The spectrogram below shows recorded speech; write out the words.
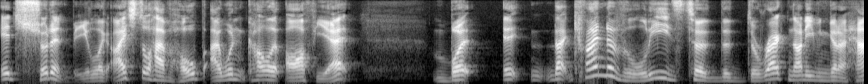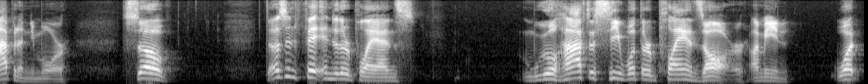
it shouldn't be. Like I still have hope. I wouldn't call it off yet, but it that kind of leads to the direct not even going to happen anymore. So doesn't fit into their plans. We'll have to see what their plans are. I mean, what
